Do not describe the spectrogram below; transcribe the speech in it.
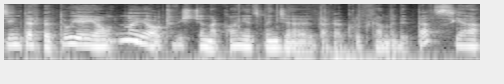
zinterpretuję ją, no i oczywiście na koniec będzie taka krótka medytacja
